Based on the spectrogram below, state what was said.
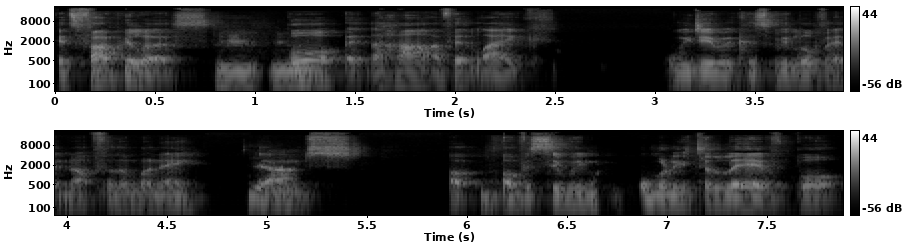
it's fabulous. Mm-hmm. But at the heart of it, like we do it because we love it, not for the money. Yeah. And obviously we need the money to live, but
